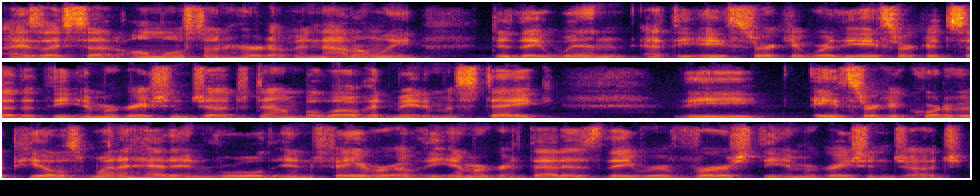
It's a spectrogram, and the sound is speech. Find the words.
as I said, almost unheard of. And not only did they win at the Eighth Circuit, where the Eighth Circuit said that the immigration judge down below had made a mistake, the Eighth Circuit Court of Appeals went ahead and ruled in favor of the immigrant. That is, they reversed the immigration judge,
